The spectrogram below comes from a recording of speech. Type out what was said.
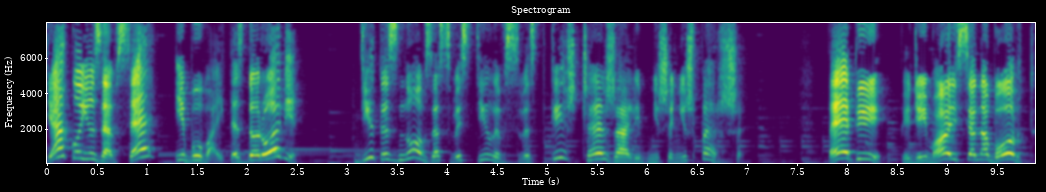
дякую за все і бувайте здорові. Діти знов засвистіли в свистки ще жалібніше, ніж перше. Пепі, підіймайся на борт.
